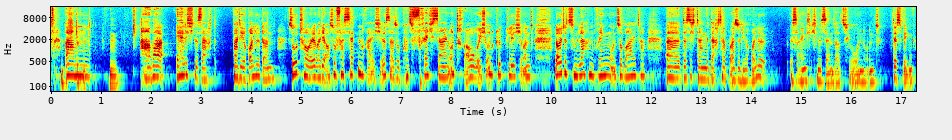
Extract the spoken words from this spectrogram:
ähm, hm. Aber ehrlich gesagt war die Rolle dann so toll, weil die auch so facettenreich ist. Also konnte frech sein und traurig und glücklich und Leute zum Lachen bringen und so weiter, äh, dass ich dann gedacht habe, also die Rolle ist eigentlich eine Sensation und deswegen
